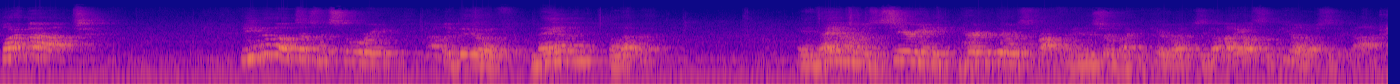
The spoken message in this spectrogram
What about, do you know the Old Testament story, probably do, of Naaman the leper? And Naaman was a Syrian. He heard that there was a prophet in Israel that could cure leprosy. Nobody else could cure leprosy but God.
